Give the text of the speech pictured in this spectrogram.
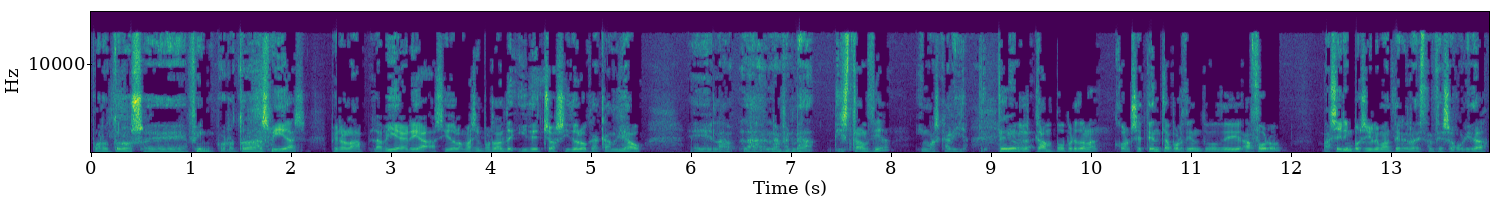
por otros, eh, en fin, por otras vías, pero la, vía aérea ha sido la más importante y de hecho ha sido lo que ha cambiado eh, la, enfermedad. Distancia y mascarilla. Pero, en el campo, perdona, con 70% de aforo va a ser imposible mantener la distancia de seguridad.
